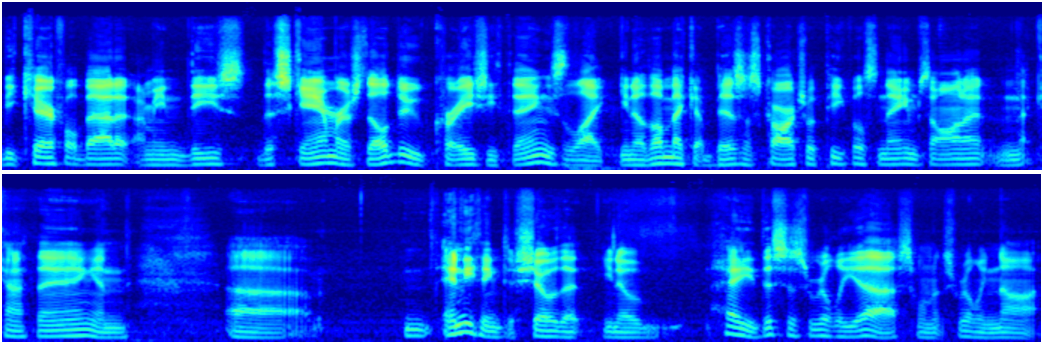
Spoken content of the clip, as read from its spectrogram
be careful about it. I mean, these the scammers they'll do crazy things like you know they'll make up business cards with people's names on it and that kind of thing, and uh, anything to show that you know, hey, this is really us when it's really not.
